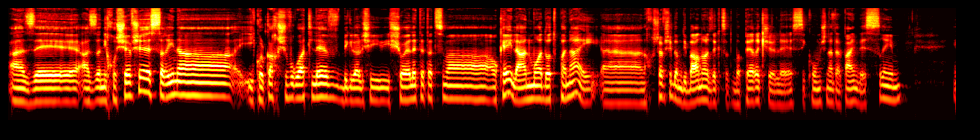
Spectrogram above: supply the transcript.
אז, uh, אז אני חושב שסרינה היא כל כך שבורת לב בגלל שהיא שואלת את עצמה, אוקיי, לאן מועדות פניי? Uh, אני חושב שגם דיברנו על זה קצת בפרק של סיכום שנת 2020. Um,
